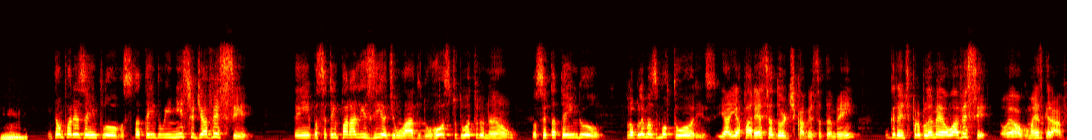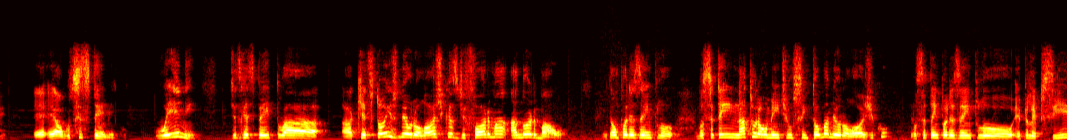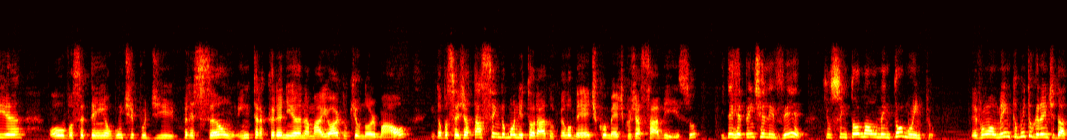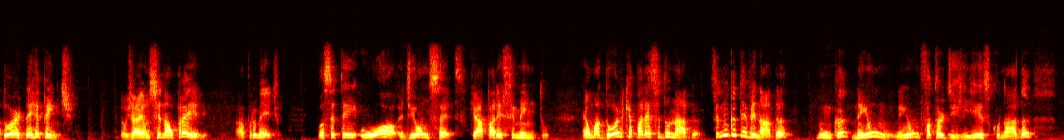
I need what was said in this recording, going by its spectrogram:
Hum. Então, por exemplo, você está tendo o início de AVC. Tem, você tem paralisia de um lado do rosto, do outro não. Você está tendo problemas motores, e aí aparece a dor de cabeça também. O grande problema é o AVC, então é algo mais grave. É, é algo sistêmico. O N diz respeito a, a questões neurológicas de forma anormal. Então, por exemplo, você tem naturalmente um sintoma neurológico, você tem, por exemplo, epilepsia, ou você tem algum tipo de pressão intracraniana maior do que o normal, então você já está sendo monitorado pelo médico, o médico já sabe isso, e de repente ele vê que o sintoma aumentou muito. Teve um aumento muito grande da dor de repente. Então já é um sinal para ele, tá? para o médico. Você tem o O de onset, que é aparecimento. É uma dor que aparece do nada. Você nunca teve nada, nunca, nenhum, nenhum fator de risco, nada.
